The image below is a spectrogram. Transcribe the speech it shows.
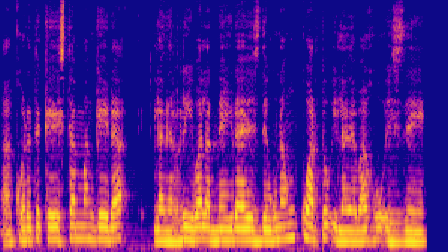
Acuérdate que esta manguera la de arriba, la negra, es de una a un cuarto y la de abajo es de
